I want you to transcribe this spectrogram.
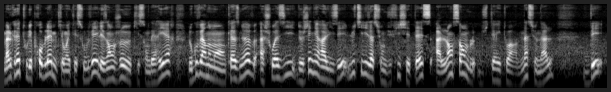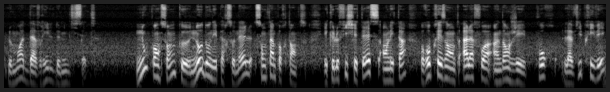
Malgré tous les problèmes qui ont été soulevés, les enjeux qui sont derrière, le gouvernement Cazeneuve a choisi de généraliser l'utilisation du fichier TES à l'ensemble du territoire national dès le mois d'avril 2017. Nous pensons que nos données personnelles sont importantes et que le fichier TES en l'état représente à la fois un danger pour la vie privée,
